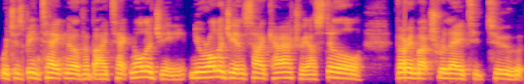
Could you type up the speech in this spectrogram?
which has been taken over by technology, neurology and psychiatry are still very much related to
